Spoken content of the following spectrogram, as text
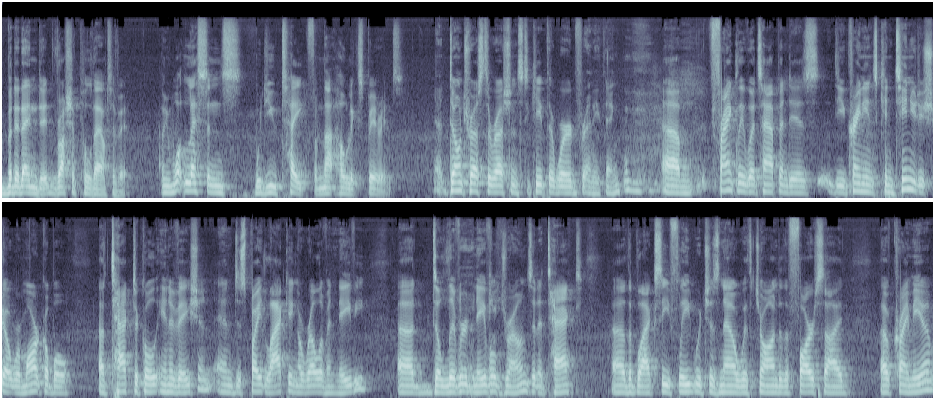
But it ended, Russia pulled out of it. I mean, what lessons would you take from that whole experience? Don't trust the Russians to keep their word for anything. Um, frankly, what's happened is the Ukrainians continue to show remarkable uh, tactical innovation, and despite lacking a relevant navy, uh, delivered naval drones and attacked uh, the Black Sea Fleet, which is now withdrawn to the far side of Crimea.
